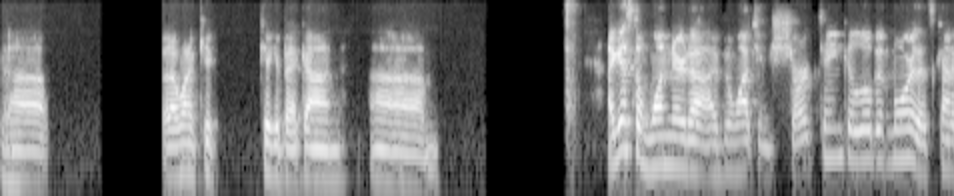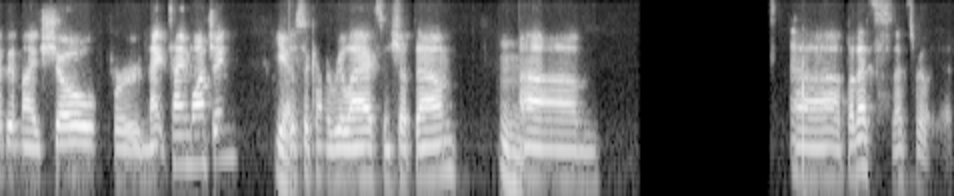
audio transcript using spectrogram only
mm. uh, but I want to kick kick it back on. Um, I guess the one nerd out, I've been watching Shark Tank a little bit more. That's kind of been my show for nighttime watching yeah. just to kind of relax and shut down. Mm-hmm. Um, uh, but that's that's really it.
